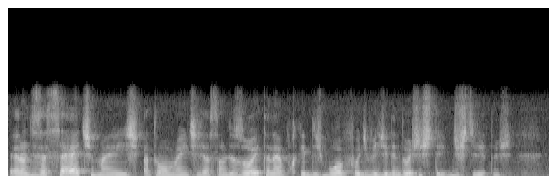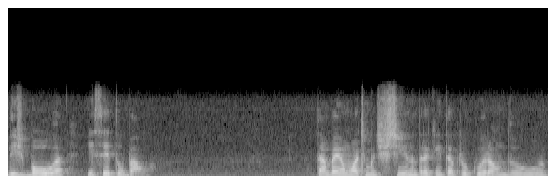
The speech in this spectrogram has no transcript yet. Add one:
Eram 17, mas atualmente já são 18, né? Porque Lisboa foi dividida em dois distritos, Lisboa e Setúbal. Também é um ótimo destino para quem está procurando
